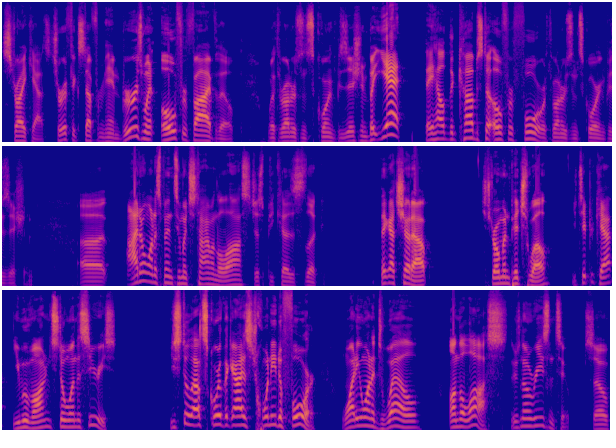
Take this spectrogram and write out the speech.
strikeouts. Terrific stuff from him. Brewers went 0 for 5, though, with runners in scoring position, but yet they held the Cubs to 0 for 4 with runners in scoring position. Uh, I don't want to spend too much time on the loss just because, look, they got shut out. Stroman pitched well. You tip your cap, you move on, you still won the series. You still outscored the guys 20 to 4. Why do you want to dwell on the loss? There's no reason to. So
